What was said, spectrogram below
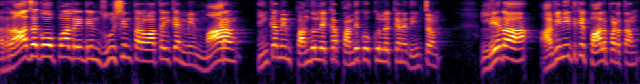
రాజగోపాల్ రెడ్డిని చూసిన తర్వాత ఇక మేము మారం. ఇంకా మేము పందులు లెక్క పందికొక్కులు లెక్కనే తింటాం. లేదా అవినీతికి పాల్పడతాం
